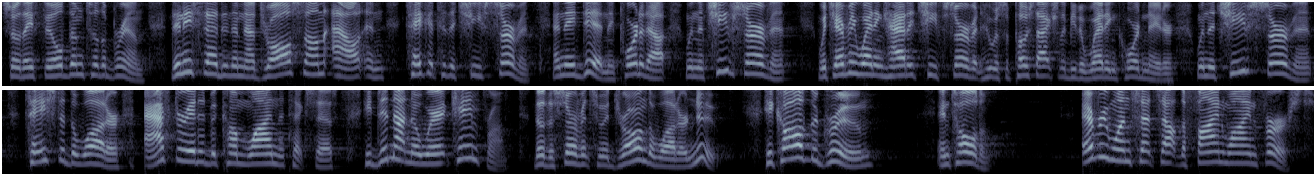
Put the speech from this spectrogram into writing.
So they filled them to the brim. Then he said to them, Now draw some out and take it to the chief servant. And they did, and they poured it out. When the chief servant which every wedding had a chief servant who was supposed to actually be the wedding coordinator. When the chief servant tasted the water after it had become wine, the text says, he did not know where it came from, though the servants who had drawn the water knew. He called the groom and told him, Everyone sets out the fine wine first,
